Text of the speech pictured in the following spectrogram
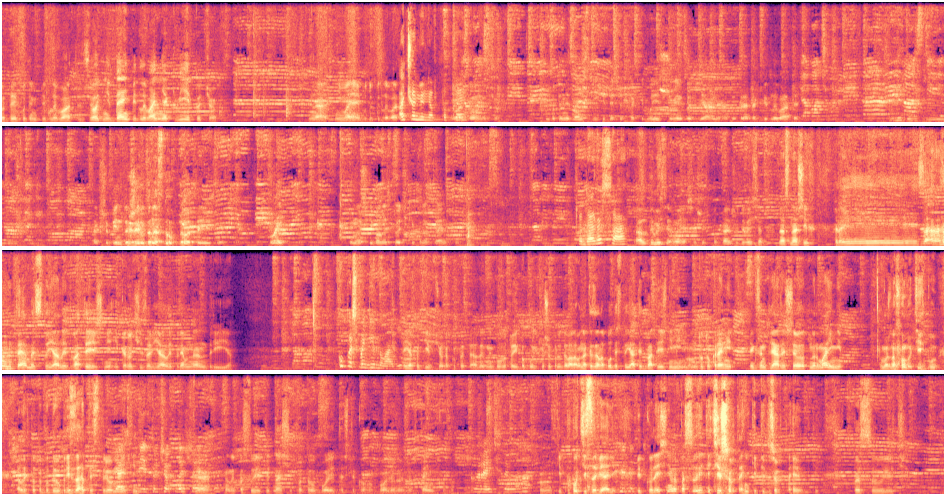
Куди будемо підливати? Сьогодні день підливання квіточок. На, знімай, я буду підливати. А чого не навпаки? Бо ти не знаєш, скільки ти ще так підлиєш, що він зав'яне. А тут треба так підливати. Так, щоб він дожив до наступного тижня. Ой! Ти можеш хіба листочки протерти. То роса. Але дивися, ой, я ще щось покажу. Дивися, у нас наші хризантеми стояли два тижні і, коротше, зав'яли прямо на Андрія. Купиш мені нові. Та я хотів вчора купити, але не було тої бабульки, що продавала. Вона казала, буде стояти два тижні мінімум. Ну тут окремі екземпляри ще от нормальні. Можна було типу, але хто то буде обрізати стрьомні П'ять ті. квіточок Так, лише. але пасує під наші фотообої теж такого кольору жовтенького. Коричневого. Ну, типу ті зав'ялі під коричневе пасують, а ті жовтенькі під жовтенькі пасують.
